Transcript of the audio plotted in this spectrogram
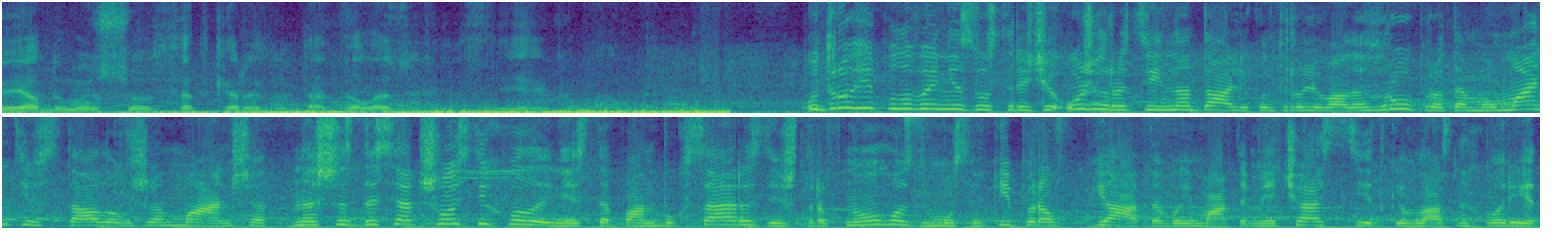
я думаю, що все-таки результат залежить від цієї команди. У другій половині зустрічі ужгородці й надалі контролювали гру, проте моментів стало вже менше. На 66-й хвилині Степан Буксар зі штрафного змусив кіпера вп'яте виймати м'яча з сітки власних воріт.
